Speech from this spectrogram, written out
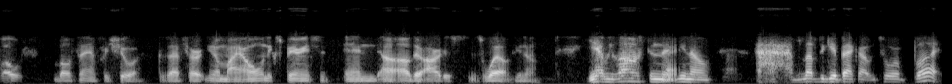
both both and for sure because I've heard, you know, my own experiences and uh, other artists as well, you know. Yeah, we lost in the, Right. you know, ah, I'd love to get back out and tour, but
